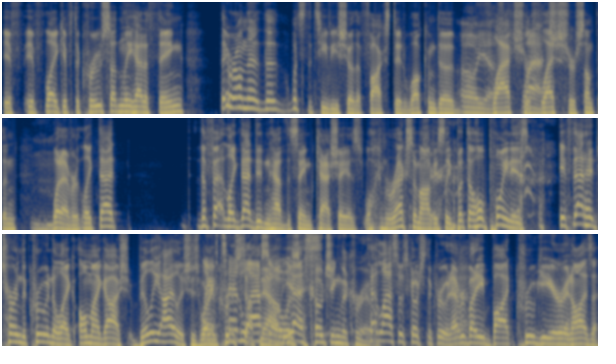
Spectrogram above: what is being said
If if like if the crew suddenly had a thing, they were on the the what's the TV show that Fox did? Welcome to Oh yeah, Flatch, or Fletch or something. Mhm. Whatever. Like that the fact like that didn't have the same cachet as Welcome to Wrexham, obviously. But the whole point is if that had turned the crew into like, oh my gosh, Billie Eilish is Like wearing if crew Ted stuff Lasso now. was yes. coaching the crew. Ted Lasso's coaching the crew, and Yeah. everybody bought crew gear and all that stuff.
